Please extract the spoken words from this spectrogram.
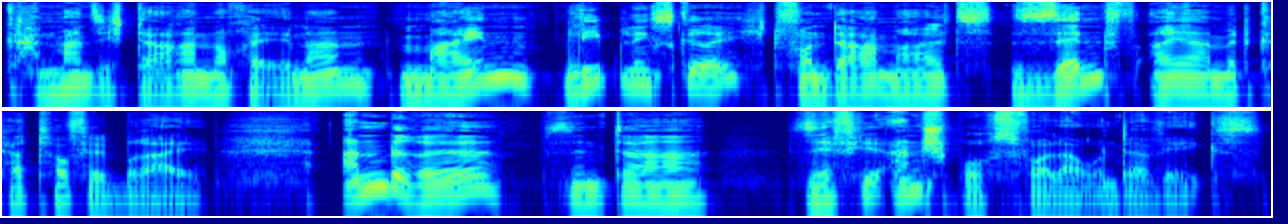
Kann man sich daran noch erinnern? Mein Lieblingsgericht von damals Senfeier mit Kartoffelbrei. Andere sind da sehr viel anspruchsvoller unterwegs.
